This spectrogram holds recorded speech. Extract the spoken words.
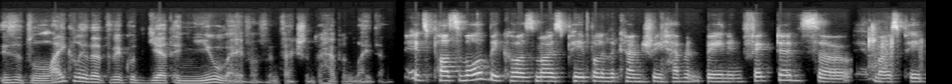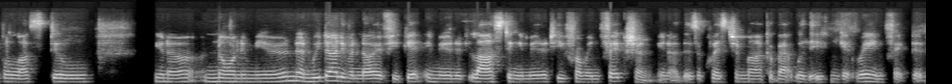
is it likely that we could get a new wave of infection to happen later it's possible because most people in the country haven't been infected so most people are still you know non-immune and we don't even know if you get immunity lasting immunity from infection you know there's a question mark about whether you can get reinfected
